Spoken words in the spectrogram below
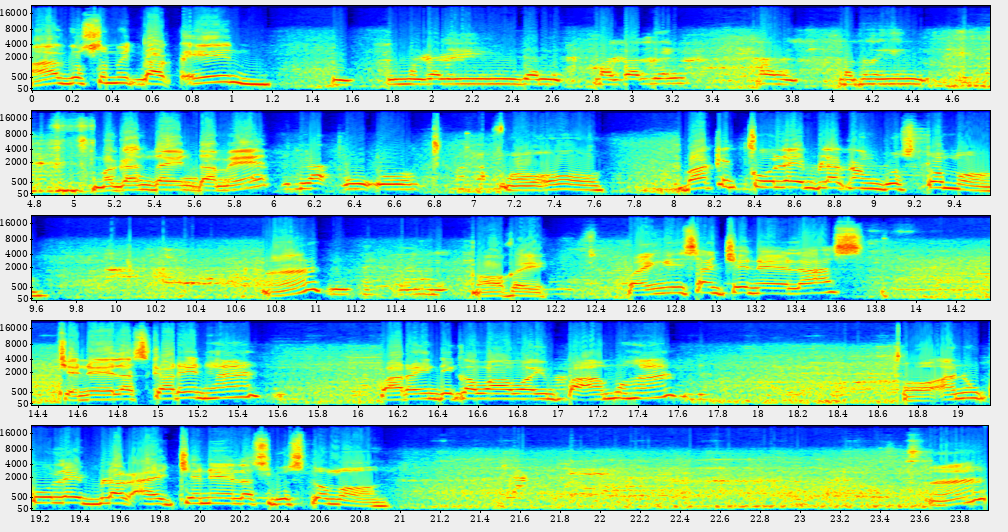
Ah, gusto mo itak-in. yung Magaling, magaling, magaling, Maganda yung damit? black, oo. Oo. Bakit kulay black ang gusto mo? Ha? Okay. Pahingi isang tsinelas. Tsinelas ka rin, ha? Para hindi kawawa yung paa mo, ha? O, anong kulay black ay tsinelas gusto mo? Ha?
